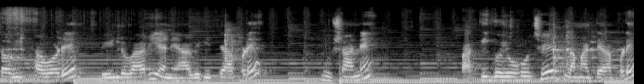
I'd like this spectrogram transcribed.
તવીથા વડે બેન્ડ વારી અને આવી રીતે આપણે ઢોસાને પાકી ગયો છે. એટલા માટે આપણે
